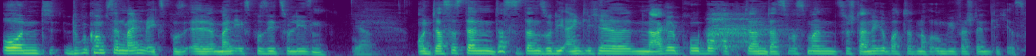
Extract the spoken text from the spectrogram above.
und du bekommst dann mein Exposé, äh, mein Exposé zu lesen. Ja. Und das ist dann, das ist dann so die eigentliche Nagelprobe, ob dann das, was man zustande gebracht hat, noch irgendwie verständlich ist.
